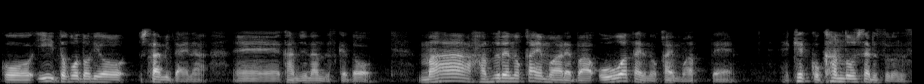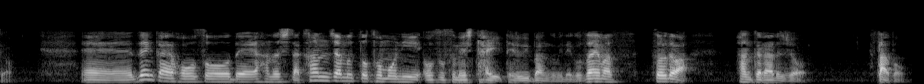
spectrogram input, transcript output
こう、いいとこ取りをしたみたいな、えー、感じなんですけど、まあ、外れの回もあれば、大当たりの回もあって、結構感動したりするんですよ。えー、前回放送で話したカンジャムと共におすすめしたいテレビ番組でございます。それでは、ハンクラルジオ、スタート。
